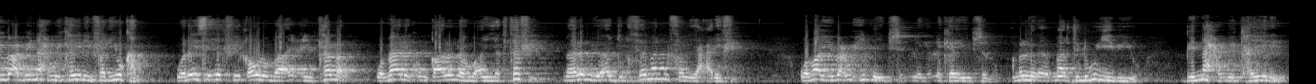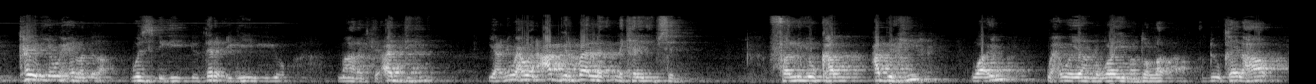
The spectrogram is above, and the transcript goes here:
yubac binaxwi kaylin falyukal walaysa yakfi qowlu baa'icin kamal wamalikun qaala lahu an yaktafi maa lam yuajil amanan falyacrifi wamaa yubac wixii lakala iibsado ama maarata lagu iibiyo binaxwi kaylin kayl iyo wixii la mid a wasnigii iyo darcigii iyo maaragtay caddigii yani waxa waya cabir baa la kala iibsaday falyukal cabirkii waa in wax weeyaan lugula yimaado haduu kaylahaa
